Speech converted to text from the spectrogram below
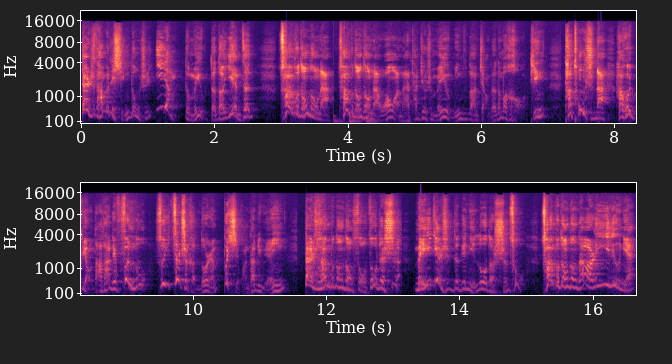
但是他们的行动是一样都。没有得到验证，川普总统呢？川普总统呢？往往呢，他就是没有民主党讲的那么好听。他同时呢，还会表达他的愤怒，所以这是很多人不喜欢他的原因。但是川普总统所做的事，每一件事都给你落到实处。川普总统在二零一六年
